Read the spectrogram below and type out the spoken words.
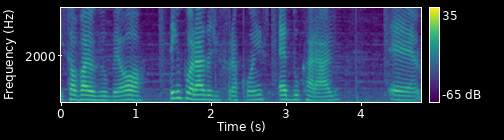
e só vai ouvir o BO, Temporada de Furacões é do caralho. É,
